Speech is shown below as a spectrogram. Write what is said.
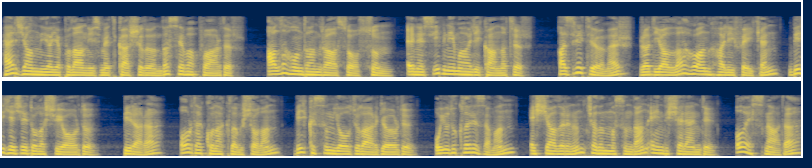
her canlıya yapılan hizmet karşılığında sevap vardır. Allah ondan razı olsun. Enes İbni Malik anlatır. Hazreti Ömer radıyallahu an halifeyken bir gece dolaşıyordu. Bir ara orada konaklamış olan bir kısım yolcular gördü. Uyudukları zaman eşyalarının çalınmasından endişelendi. O esnada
